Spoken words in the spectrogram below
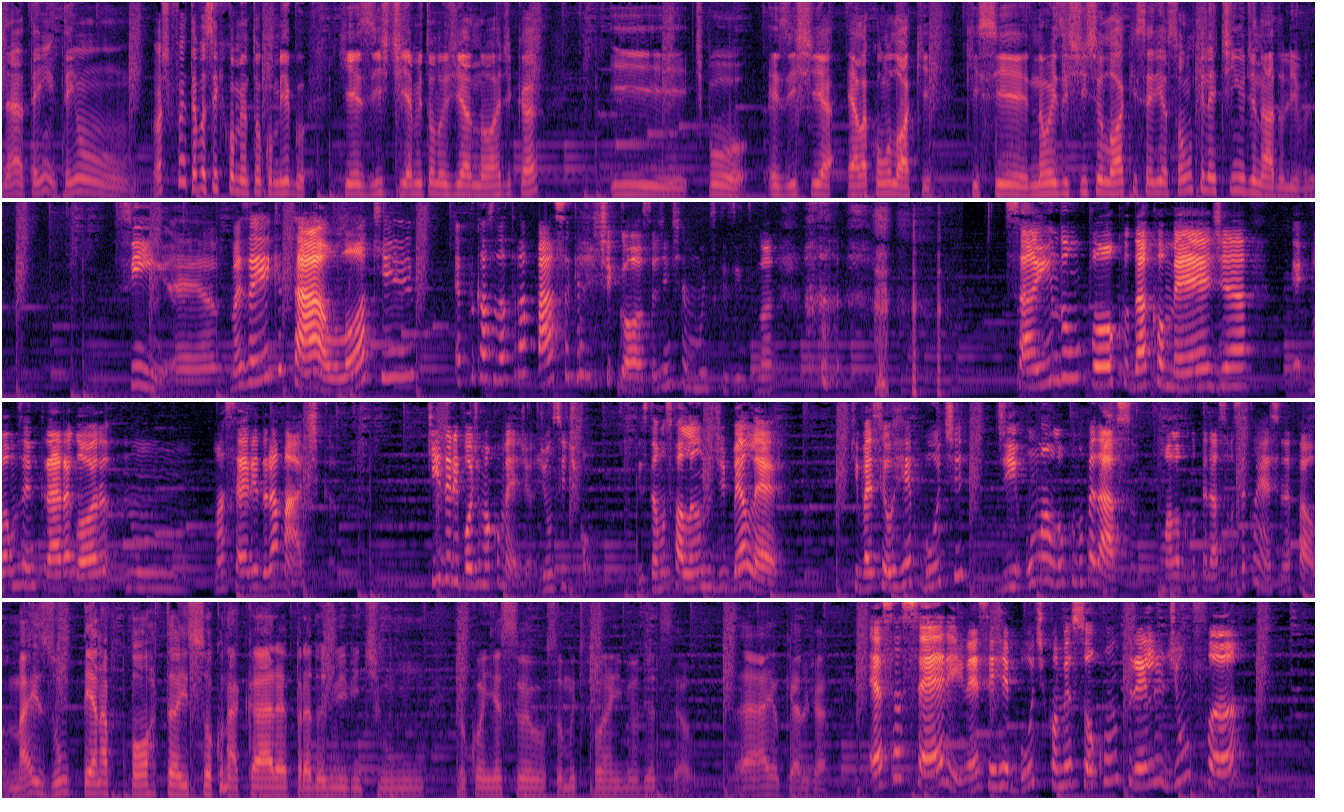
né? Tem, tem um. Eu acho que foi até você que comentou comigo que existe a mitologia nórdica e, tipo, existe ela com o Loki. Que se não existisse o Loki, seria só um filetinho de nada o livro. Sim, é... mas aí é que tá. O Loki é por causa da trapaça que a gente gosta. A gente é muito esquisito, né? Saindo um pouco da comédia, é, vamos entrar agora numa série dramática. Que derivou de uma comédia, de um sitcom. Estamos falando de Bel Air, que vai ser o reboot de Um Maluco no Pedaço. Um Maluco no Pedaço você conhece, né, Paulo? Mais um pé na porta e soco na cara pra 2021. Eu conheço, eu sou muito fã, e meu Deus do céu. Ah, eu quero já. Essa série, né, esse reboot, começou com um trailer de um fã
